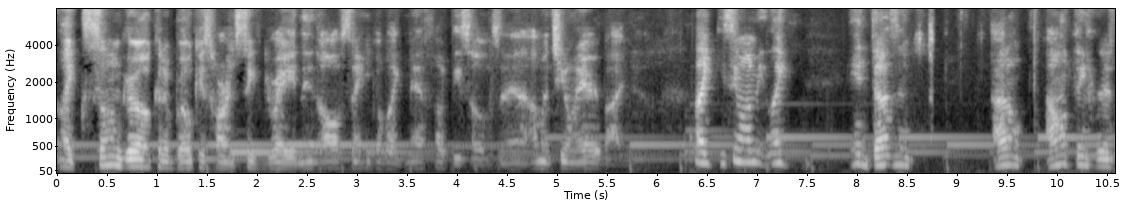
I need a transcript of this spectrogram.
like some girl could have broke his heart in sixth grade and then all of a sudden he go like, Man, fuck these hoes, man. I'm gonna cheat on everybody now. Like, you see what I mean? Like it doesn't I don't I don't think there's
